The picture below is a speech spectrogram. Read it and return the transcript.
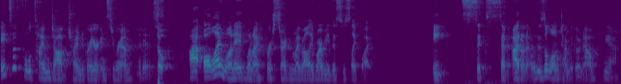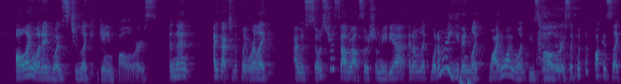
it's a full-time job trying to grow your Instagram. It is. So I all I wanted when I first started my Ballet Barbie, this was like what eight, six, seven, I don't know. It was a long time ago now. yeah. All I wanted was to like gain followers. And then I got to the point where like I was so stressed out about social media and I'm like, what am I even like, why do I want these followers? Like what the fuck is like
